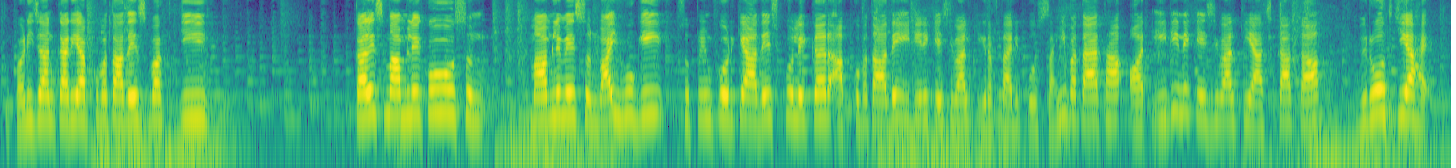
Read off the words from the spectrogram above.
तो बड़ी जानकारी आपको बता दें इस वक्त की, कल इस मामले को सुन, मामले में सुनवाई होगी। सुप्रीम कोर्ट के आदेश को लेकर आपको बता दें, ईडी ने केजरीवाल की गिरफ्तारी को सही बताया था और ईडी ने केजरीवाल की याचिका का विरोध किया है।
